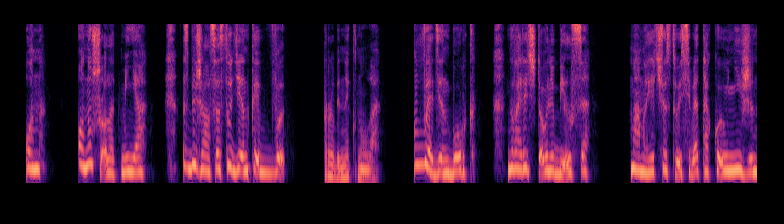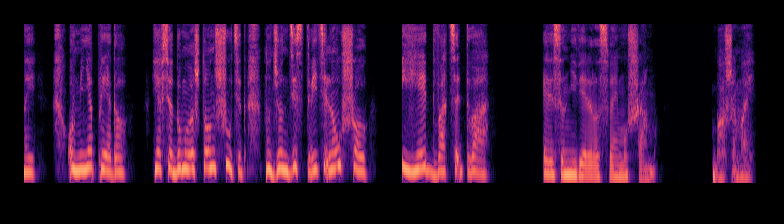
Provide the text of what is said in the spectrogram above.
«Он... он ушел от меня. Сбежал со студенткой в...» Робин икнула. «В Эдинбург. Говорит, что влюбился. Мама, я чувствую себя такой униженной. Он меня предал. Я все думала, что он шутит, но Джон действительно ушел. И ей двадцать два». Элисон не верила своим ушам. «Боже мой!»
